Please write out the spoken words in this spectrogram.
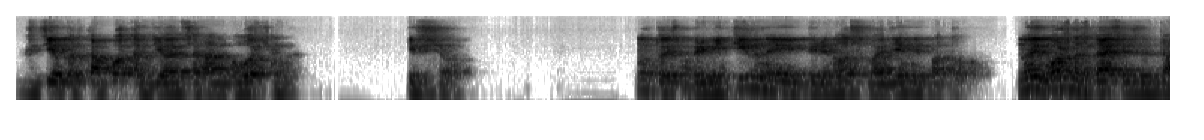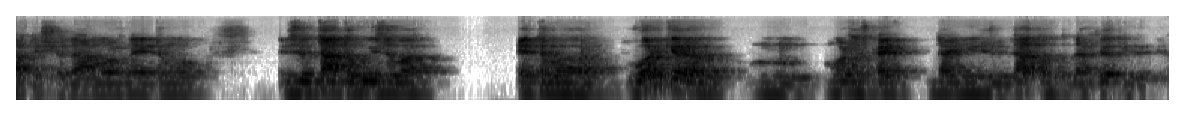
где под капотом делается ранблокинг, и все. Ну, то есть примитивный перенос в отдельный поток. Ну и можно ждать результат еще, да, можно этому результату вызова этого воркера, можно сказать, дальний результат, он подождет и вернет.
